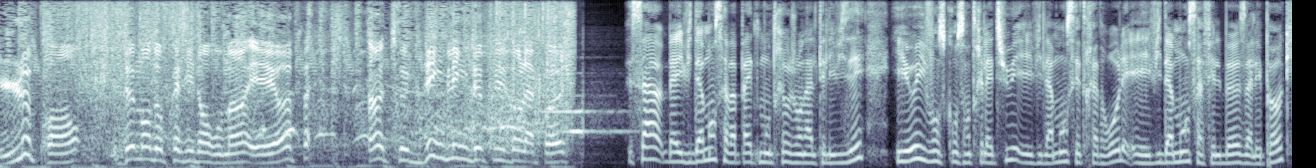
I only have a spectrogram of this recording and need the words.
le prend, demande au président roumain et hop, un truc bling bling de plus dans la poche. Ça, bah évidemment, ça va pas être montré au journal télévisé. Et eux, ils vont se concentrer là-dessus. Et évidemment, c'est très drôle. Et évidemment, ça fait le buzz à l'époque.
